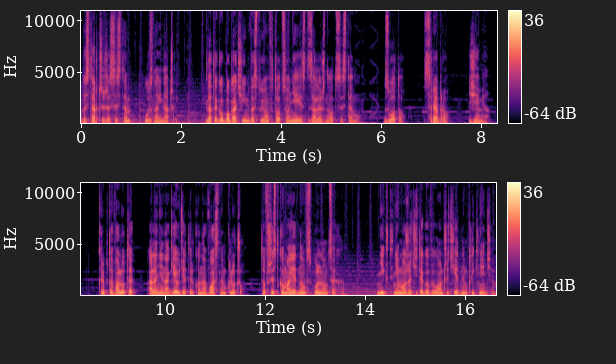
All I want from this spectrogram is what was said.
Wystarczy, że system uzna inaczej. Dlatego bogaci inwestują w to, co nie jest zależne od systemu: złoto, srebro, ziemia, kryptowaluty, ale nie na giełdzie, tylko na własnym kluczu. To wszystko ma jedną wspólną cechę. Nikt nie może ci tego wyłączyć jednym kliknięciem.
